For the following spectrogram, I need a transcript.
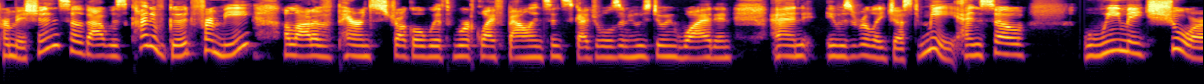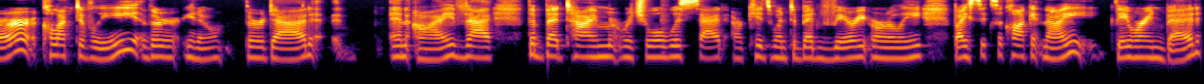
permission. So that was kind of good for me. A lot of parents struggle with work life balance and schedules and who's doing what. And, and it was really just me. And so, we made sure collectively their you know their dad and I that the bedtime ritual was set. Our kids went to bed very early. By six o'clock at night, they were in bed.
